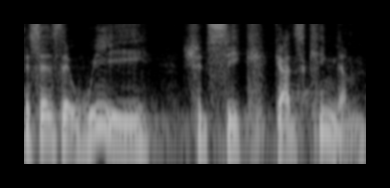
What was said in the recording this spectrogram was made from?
It says that we should seek God's kingdom.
